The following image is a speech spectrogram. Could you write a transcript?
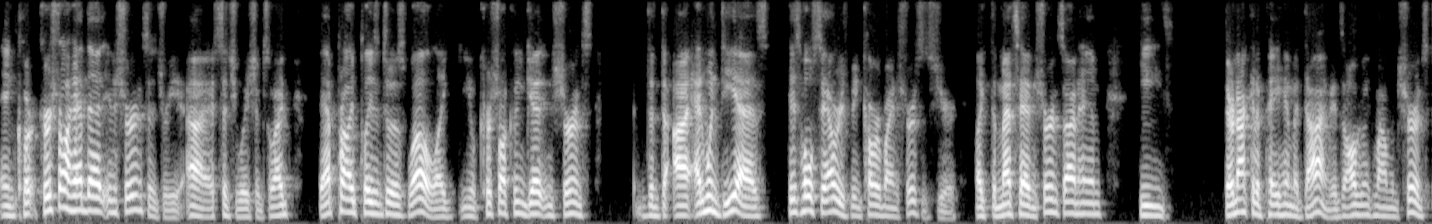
and Kershaw had that insurance injury uh, situation, so I that probably plays into it as well. Like you know, Kershaw couldn't get insurance. The uh, Edwin Diaz, his whole salary is being covered by insurance this year. Like the Mets had insurance on him. He's they're not going to pay him a dime. It's all going to come out of insurance.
